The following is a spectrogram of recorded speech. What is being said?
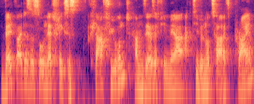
Weltweit ist es so, Netflix ist klar führend, haben sehr, sehr viel mehr aktive Nutzer als Prime.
